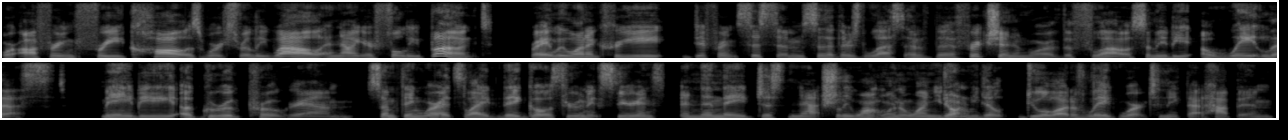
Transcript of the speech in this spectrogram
or offering free calls works really well. And now you're fully booked, right? We want to create different systems so that there's less of the friction and more of the flow. So maybe a wait list, maybe a group program, something where it's like they go through an experience and then they just naturally want one on one. You don't need to do a lot of legwork to make that happen.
